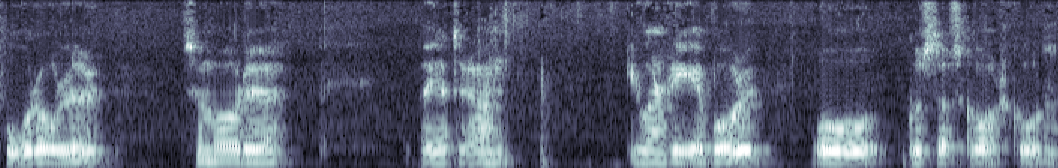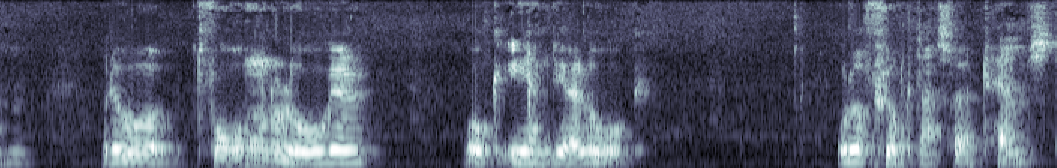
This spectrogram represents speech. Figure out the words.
två roller. Sen var det, vad heter han, Johan Rheborg och Gustav Skarsgård. Och det var två monologer och en dialog. Och det var fruktansvärt hemskt.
